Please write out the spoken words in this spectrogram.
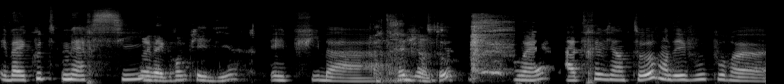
Eh bah écoute, merci. Avec grand plaisir. Et puis bah. À très bientôt. Ouais, à très bientôt. Rendez-vous pour euh,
